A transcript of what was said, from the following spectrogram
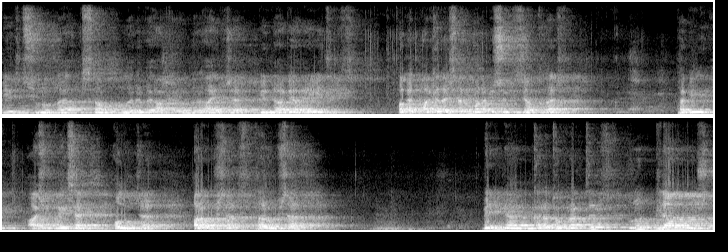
bir sunumla İstanbulluları ve Ankaralıları ayrıca bir daha bir araya getiririz. Fakat arkadaşlarım bana bir sürpriz yaptılar. Tabii Aşık Veysel olunca aramışlar, taramışlar. Benim yani kara topraktır, bunun planını bulmuşlar.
